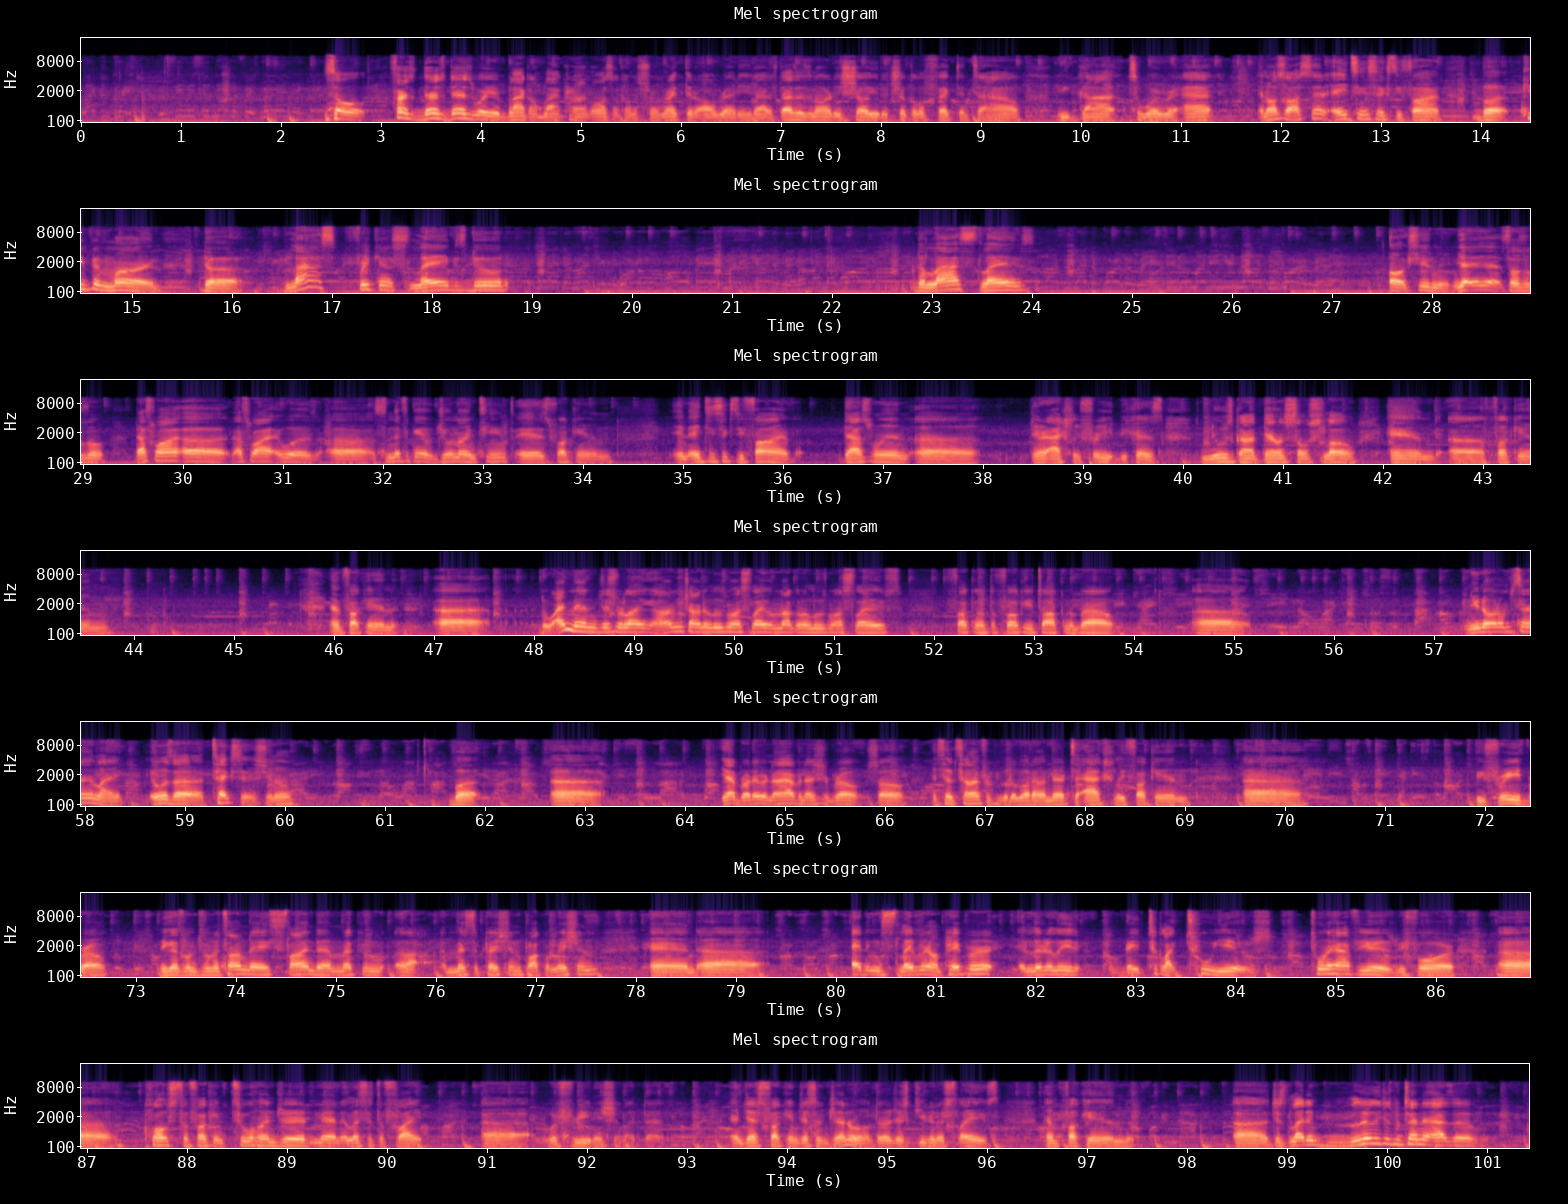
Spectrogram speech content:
So first, there's there's where your black on black crime also comes from, right there already. That if that doesn't already show you the trickle effect into how we got to where we're at, and also I said 1865, but keep in mind the last freaking slaves, dude. The last slaves. Oh, excuse me. Yeah, yeah, yeah. So, so, so. That's why uh that's why it was uh significant of June 19th is fucking in 1865 that's when uh they were actually freed because news got down so slow and uh fucking and fucking uh the white men just were like I'm trying to lose my slave I'm not to lose my slaves fucking what the fuck are you talking about uh you know what I'm saying? Like it was uh Texas, you know. But uh yeah, bro, they were not having that shit, bro. So it took time for people to go down there to actually fucking uh be freed, bro. Because when from the time they signed the American uh, Emancipation Proclamation and uh ending slavery on paper, it literally they took like two years, two and a half years before uh, close to fucking 200 men enlisted to fight uh, were freed and shit like that. And just fucking, just in general, they were just keeping their slaves and fucking, uh, just letting, literally just pretending as if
